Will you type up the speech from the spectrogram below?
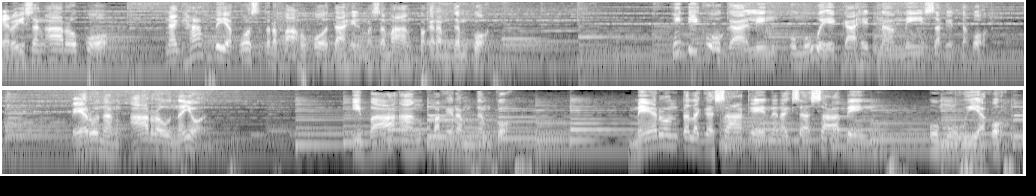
Pero isang araw po Nag half day ako sa trabaho ko dahil masama ang pakiramdam ko. Hindi ko ugaling umuwi kahit na may sakit ako. Pero ng araw na yon, iba ang pakiramdam ko. Meron talaga sa akin na nagsasabing umuwi ako.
